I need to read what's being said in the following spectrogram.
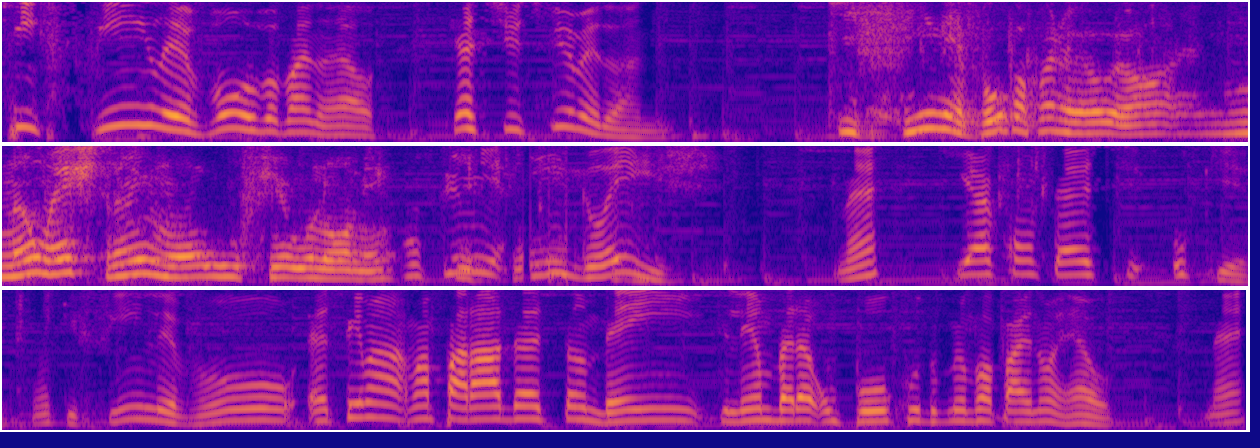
Que Fim Levou o Papai Noel? Já assistiu esse filme, Eduardo? Que fim levou o Papai Noel? Não é estranho o, o nome. Um filme em inglês, né? Que acontece o quê? Né, que fim levou. É, tem uma, uma, parada também que lembra um pouco do meu Papai Noel, né?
